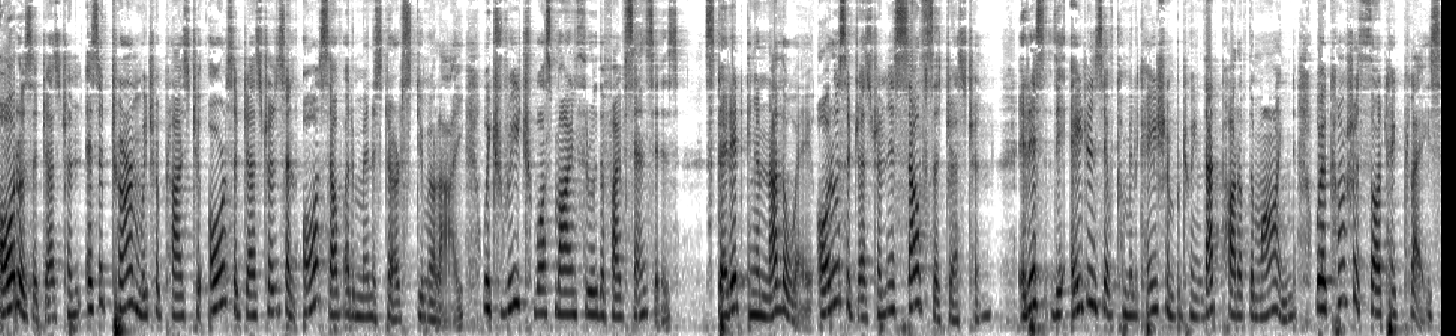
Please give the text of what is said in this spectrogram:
Autosuggestion is a term which applies to all suggestions and all self-administered stimuli which reach one's mind through the five senses. Stated in another way, autosuggestion is self-suggestion. It is the agency of communication between that part of the mind where conscious thought takes place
